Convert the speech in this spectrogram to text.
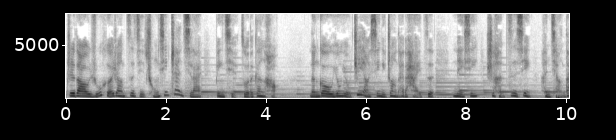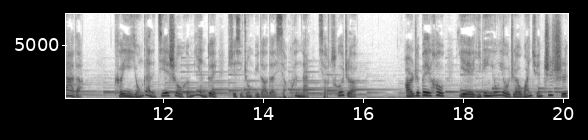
知道如何让自己重新站起来，并且做得更好。能够拥有这样心理状态的孩子，内心是很自信、很强大的。可以勇敢地接受和面对学习中遇到的小困难、小挫折，而这背后也一定拥有着完全支持、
